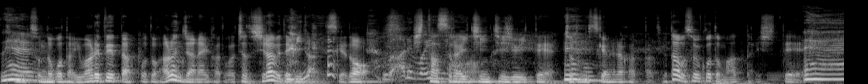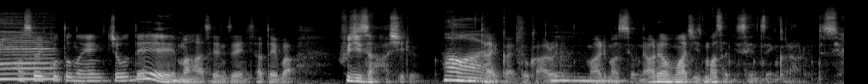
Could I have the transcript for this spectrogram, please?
ねそんなことは言われてたことがあるんじゃないかとかちょっと調べてみたんですけど ひたすら一日中いて ちょっと見つけられなかったんですけど多分そういうこともあったりして、ええ。まあ、そういうことの延長で、まあ、戦前に例えば富士山走るはい。大会とかある、うん。まあありますよね。あれはまじまさに戦前からあるんですよ。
